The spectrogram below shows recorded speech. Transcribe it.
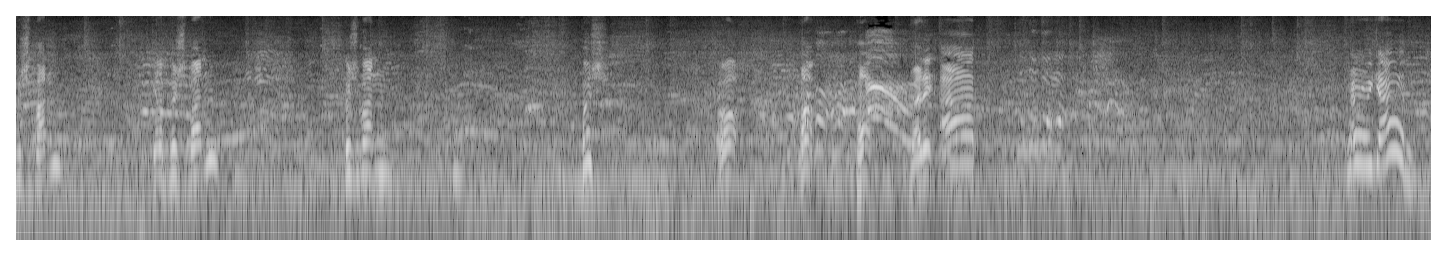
push a button? Gonna push a button? Push a button. Push. Oh. Up. Up. Ready? Up. Where are we going?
